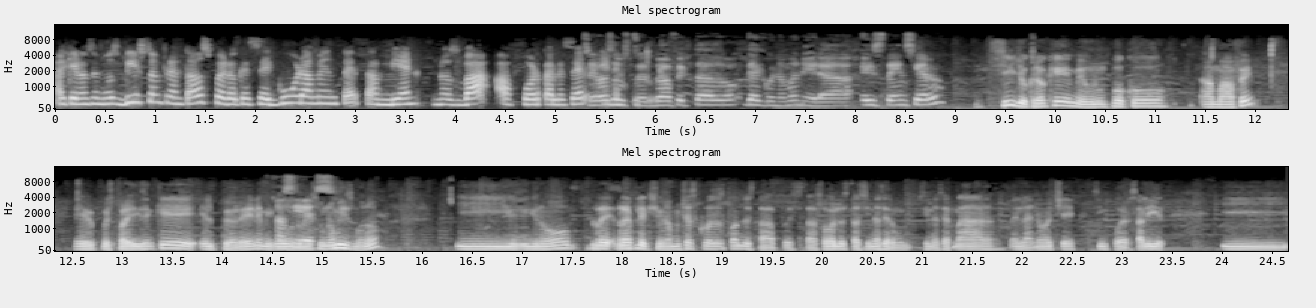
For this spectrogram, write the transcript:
al que nos hemos visto enfrentados, pero que seguramente también nos va a fortalecer. Sebas, en ¿a el usted futuro. lo ha afectado de alguna manera este encierro? Sí, yo creo que me uno un poco a Mafe. Eh, pues por ahí dicen que el peor enemigo de Así uno es. es. uno mismo, ¿no? Y, y uno re- reflexiona muchas cosas cuando está, pues, está solo, está sin hacer, sin hacer nada en la noche, sin poder salir. Y,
